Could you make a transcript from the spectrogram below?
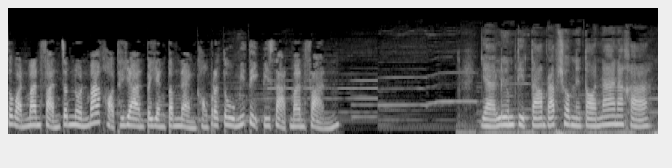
สวรรค์มันฝันจำนวนมากขอทะยานไปยังตำแหน่งของประตูมิติปีศาจมันฝัน อย่าลืมติดตามรับชมในตอนหน้านะคะ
